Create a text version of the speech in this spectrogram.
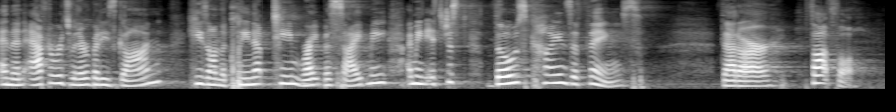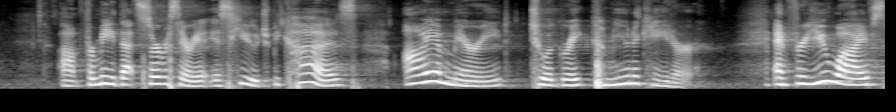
and then afterwards, when everybody's gone, he's on the cleanup team right beside me. I mean, it's just those kinds of things that are thoughtful. Um, for me, that service area is huge because I am married to a great communicator. And for you wives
